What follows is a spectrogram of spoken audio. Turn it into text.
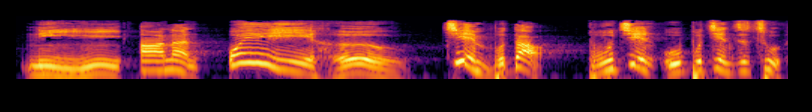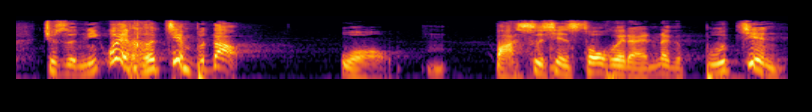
你阿难为何见不到不见无不见之处？就是你为何见不到我把视线收回来那个不见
